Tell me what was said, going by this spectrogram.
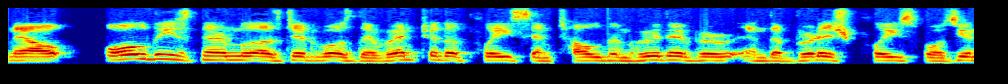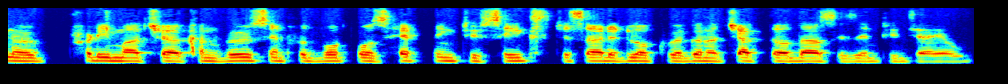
Now, all these Nirmalas did was they went to the police and told them who they were, and the British police was, you know, pretty much uh, conversant with what was happening to Sikhs, decided, look, we're going to chuck the Udasis into jail.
